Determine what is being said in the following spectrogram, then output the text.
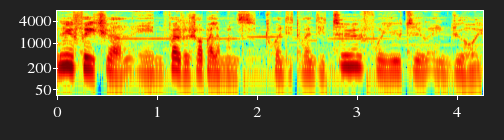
New feature in Photoshop Elements 2022 for you to enjoy.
